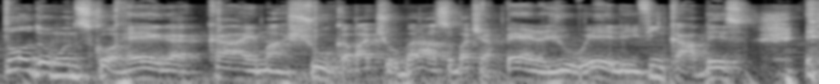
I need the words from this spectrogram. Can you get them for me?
Todo mundo escorrega, cai, machuca, bate o braço, bate a perna, joelho, enfim, cabeça.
